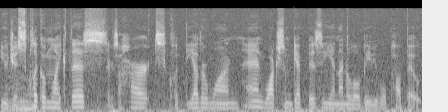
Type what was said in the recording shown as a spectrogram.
You just mm. click them like this, there's a heart, click the other one, and watch them get busy, and then a little baby will pop out,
